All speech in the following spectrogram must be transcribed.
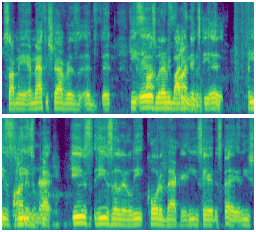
So I mean, and Matthew Stafford is it, it, he He's is fi- what everybody thinks him. he is. He's He's he's him, that he's he's an elite quarterback and he's here to stay and he's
